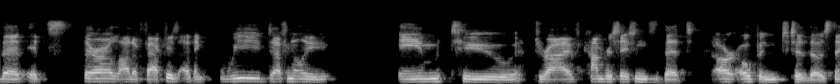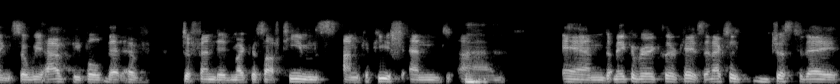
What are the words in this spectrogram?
that it's there are a lot of factors. I think we definitely aim to drive conversations that are open to those things. So we have people that have defended microsoft teams on capiche and um, and make a very clear case. And actually just today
